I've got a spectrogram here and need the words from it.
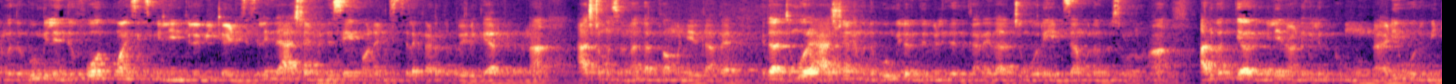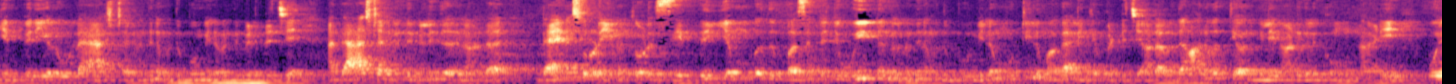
நமது பூமியிலேருந்து four point six million kilometre டிஸ்டன்ஸில் இந்த ஆஸ்ட்ராய்டு வந்து சேஃபான டிஸ்டன்ஸில் கடந்து போயிருக்கு அப்படின்னா ஆஸ்ட்ரோமஸ் வந்து கன்ஃபார்ம் பண்ணியிருக்காங்க. ஏதாச்சும் ஒரு ஆஸ்ட்ராய்டு நமது பூமியில வந்து விழுந்ததுக்கான ஏதாச்சும் ஒரு எக்ஸாம்பிள் வந்து சொல்லணும்னா அறுபத்தி ஆறு மில்லியன் ஆண்டுகளுக்கு முன்னாடி ஒரு மிகப்பெரிய உள்ள ஆஸ்ட்ராய்டு வந்து நமது பூமியில வந்து விழுந்துச்சு. அந்த ஆஸ்ட்ராய்டு வந்து விழுந்ததுனால டைனோசரோட இனத்தோடு சேர்த்து எண்பது பர்சன்டேஜ் உயிரினங்கள் வந்து நமது பூமியில முற்றிலுமாக அழிக்கப்பட்டுச்சு அதாவது அறுபத்தி ஆறு மில்லியன் ஆண்டுகளுக்கு முன்னாடி ஒரு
